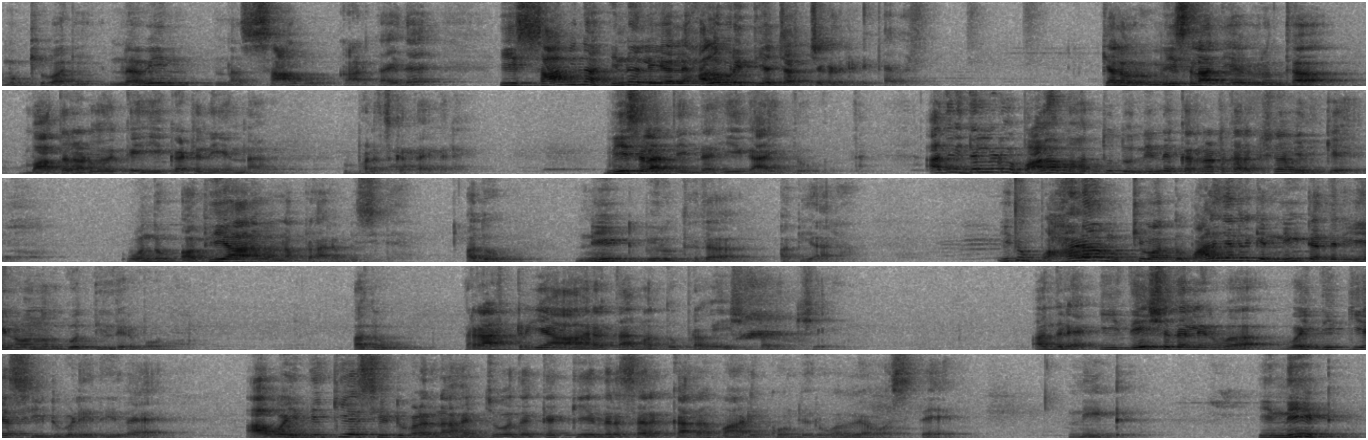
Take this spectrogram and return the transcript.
ಮುಖ್ಯವಾಗಿ ನವೀನ್ನ ಸಾವು ಕಾಡ್ತಾ ಇದೆ. ಈ ಸಾವಿನ ಹಿನ್ನೆಲೆಯಲ್ಲಿ ಹಲವು ರೀತಿಯ ಚರ್ಚೆಗಳು ನಡೀತವೆ. ಕೆಲವರು ಮೀಸಲಾತಿಯ ವಿರುದ್ಧ ಮಾತನಾಡುವುದಕ್ಕೆ ಈ ಘಟನೆಯನ್ನು ಬಳಸ್ಕೊತಾ ಇದ್ದಾರೆ. ಮೀಸಲಾತಿಯಿಂದ ಹೀಗಾಯಿತು ಅಂತ. ಆದರೆ ಇದೆಲ್ಲರೂ ಭಾಳ ಮಹತ್ವದ್ದು ನಿನ್ನೆ ಕರ್ನಾಟಕ ರಕ್ಷಣಾ ವೇದಿಕೆ ಒಂದು ಅಭಿಯಾನವನ್ನು ಪ್ರಾರಂಭಿಸಿದೆ. ಅದು ನೀಟ್ ವಿರುದ್ಧದ ಅಭಿಯಾನ. ಇದು ಬಹಳ ಮುಖ್ಯವಾದ್ದು. ಭಾಳ ಜನರಿಗೆ ನೀಟ್ ಅಂದರೆ ಏನು ಅನ್ನೋದು ಗೊತ್ತಿಲ್ಲದಿರ್ಬೋದು ಅದು ರಾಷ್ಟ್ರೀಯ ಅರ್ಹತಾ ಮತ್ತು ಪ್ರವೇಶ ಪರೀಕ್ಷೆ. ಅಂದರೆ ಈ ದೇಶದಲ್ಲಿರುವ ವೈದ್ಯಕೀಯ ಸೀಟುಗಳೇನಿವೆ ಆ ವೈದ್ಯಕೀಯ ಸೀಟುಗಳನ್ನು ಹಂಚುವುದಕ್ಕೆ ಕೇಂದ್ರ ಸರ್ಕಾರ ಮಾಡಿಕೊಂಡಿರುವ ವ್ಯವಸ್ಥೆ. ನೀಟ್. ಈ ನೀಟ್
